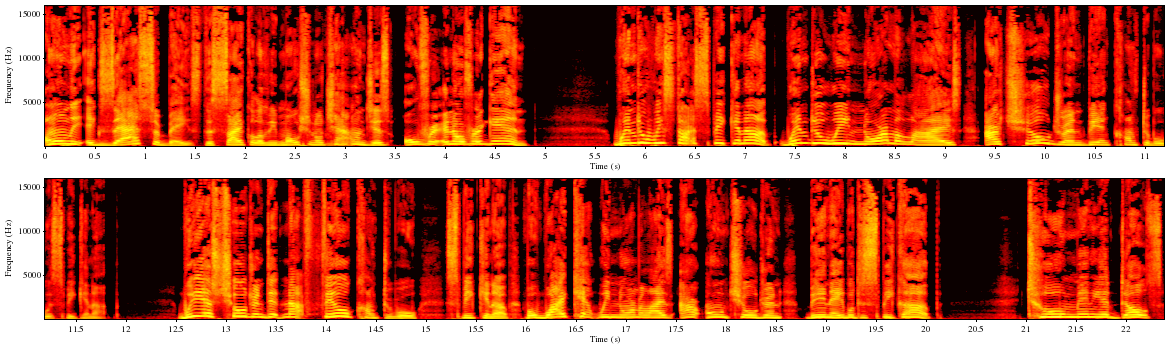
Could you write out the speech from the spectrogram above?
only exacerbates the cycle of emotional challenges over and over again. When do we start speaking up? When do we normalize our children being comfortable with speaking up? We as children did not feel comfortable speaking up, but why can't we normalize our own children being able to speak up? Too many adults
